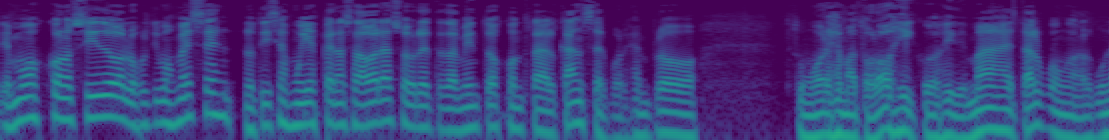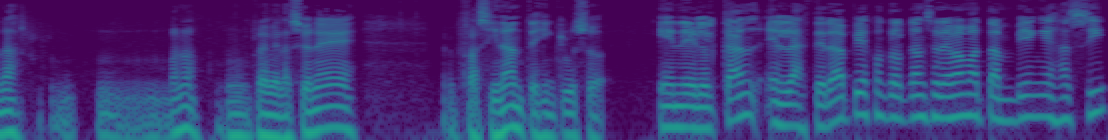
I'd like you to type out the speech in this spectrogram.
hemos conocido en los últimos meses noticias muy esperanzadoras sobre tratamientos contra el cáncer, por ejemplo, tumores hematológicos y demás y tal, con algunas mm, bueno, revelaciones fascinantes incluso. En, el en las terapias contra el cáncer de mama también es así.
